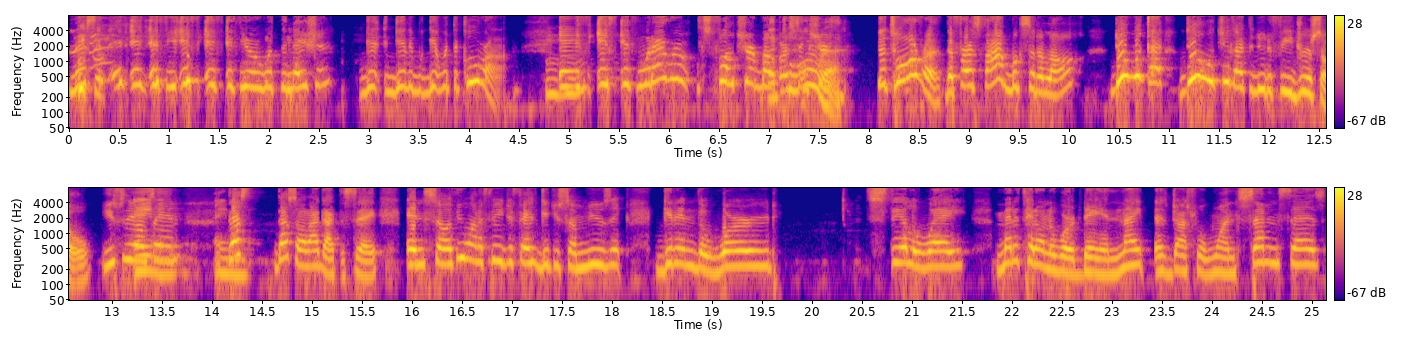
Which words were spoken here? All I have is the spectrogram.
Listen, if, if if you if, if if you're with the nation, get get get with the Quran. Mhm. If if if whatever floats your The or sinks your Torah. the Torah, the first five books of the law. Do what got do what you got to do to feed your soul. You see what I'm saying? Amen. Amen. That's that's all I got to say. And so if you want to feed your faith, get you some music, get in the word, steal away, meditate on the word day and night, as Joshua 1 7 says.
